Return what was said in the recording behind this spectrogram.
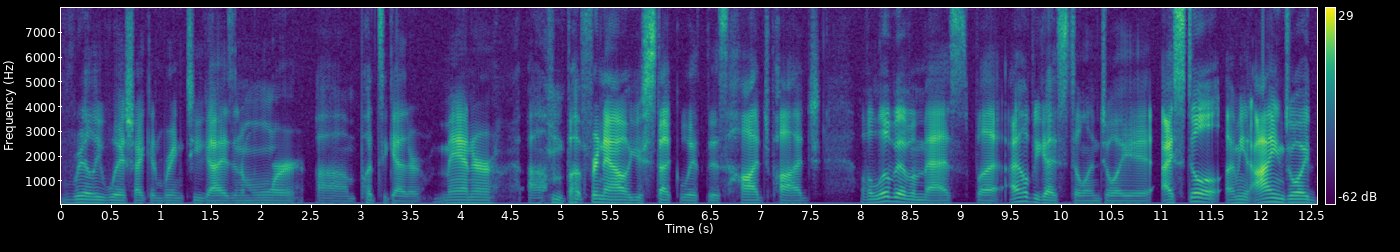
really wish I could bring to you guys in a more um, put together manner. Um, but for now, you're stuck with this hodgepodge of a little bit of a mess. But I hope you guys still enjoy it. I still, I mean, I enjoyed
